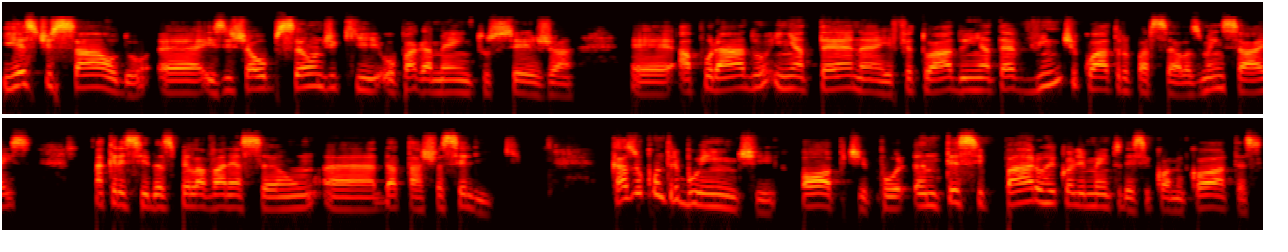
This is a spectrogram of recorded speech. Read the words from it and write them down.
E este saldo, é, existe a opção de que o pagamento seja é, apurado em até, né, efetuado em até 24 parcelas mensais, acrescidas pela variação uh, da taxa Selic. Caso o contribuinte opte por antecipar o recolhimento desse come cotas,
